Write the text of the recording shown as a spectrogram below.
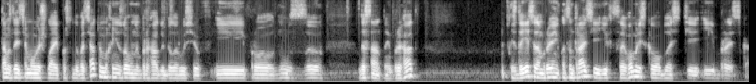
Там, здається, мова йшла і про 120-ту механізовану бригаду білорусів, і про одну з десантних бригад. Здається, там в районі концентрації їх це Гомельська область і Брестська.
